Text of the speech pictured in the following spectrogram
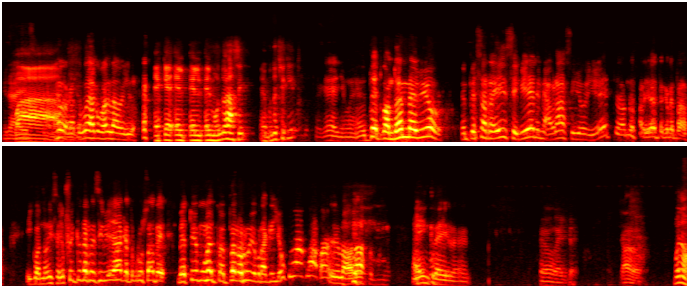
Mira Wow. Tú cómo es la vida. Es que el, el, el mundo es así, el mundo es chiquito. Este, cuando él me vio, empieza a reírse y viene y me abraza. Y yo, ¿y este? ¿Dónde salió este? ¿Qué le pasa? Y cuando dice, yo fui que te recibí ya, que tú cruzaste vestido de mujer con el pelo rubio por aquí, yo, guau, guau, guau, y lo abrazo. Es increíble. Claro. Bueno,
